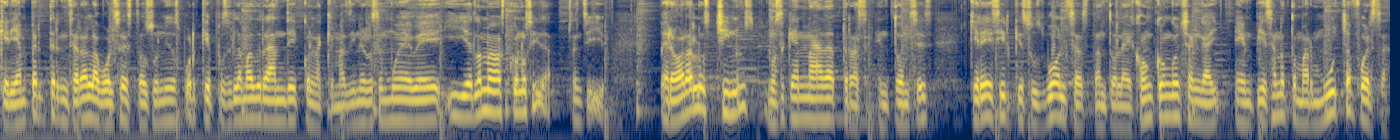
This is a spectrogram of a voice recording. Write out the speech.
querían pertenecer a la bolsa de Estados Unidos porque pues, es la más grande, con la que más dinero se mueve y es la más conocida, sencillo. Pero ahora los chinos no se quedan nada atrás, entonces quiere decir que sus bolsas, tanto la de Hong Kong como Shanghai, empiezan a tomar mucha fuerza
